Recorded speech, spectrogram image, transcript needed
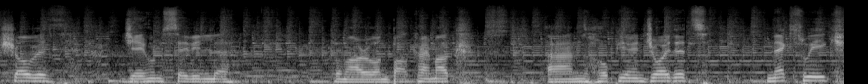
show with Ceyhun Sevilla from our own Balkaymak. And hope you enjoyed it. Next week,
